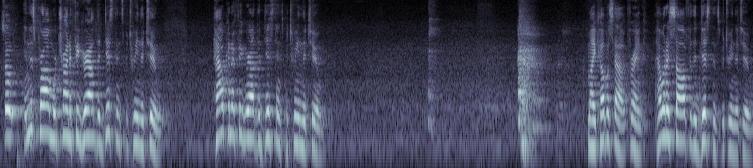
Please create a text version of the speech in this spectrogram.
So in this problem, we're trying to figure out the distance between the two. How can I figure out the distance between the two? Mike, help us out. Frank, how would I solve for the distance between the two?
